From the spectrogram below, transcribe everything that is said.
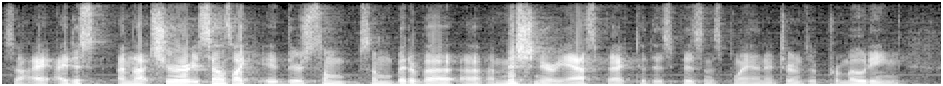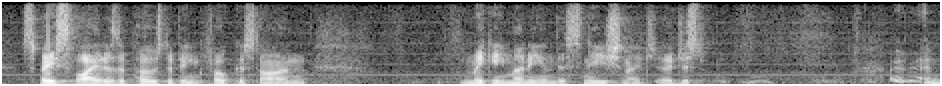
So I, I, just, I'm not sure. It sounds like it, there's some, some bit of a, a, missionary aspect to this business plan in terms of promoting spaceflight as opposed to being focused on making money in this niche. And I, I just. And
